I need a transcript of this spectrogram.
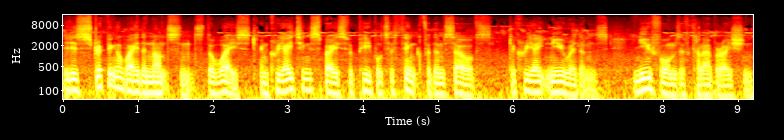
It is stripping away the nonsense, the waste, and creating space for people to think for themselves, to create new rhythms, new forms of collaboration,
